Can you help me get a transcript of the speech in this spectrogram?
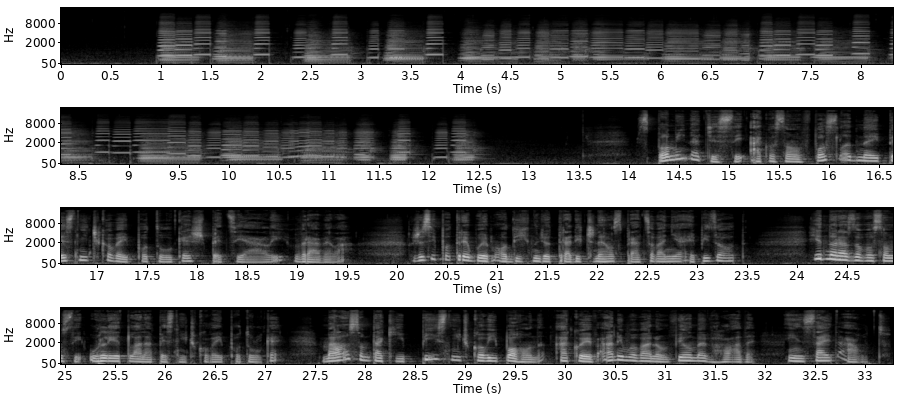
Spomínate si, ako som v poslednej pesničkovej potulke špeciáli vravela, že si potrebujem oddychnúť od tradičného spracovania epizód? Jednorazovo som si uhlietla na pesničkovej potulke. Mala som taký písničkový pohon, ako je v animovanom filme v hlave Inside Out.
